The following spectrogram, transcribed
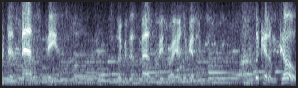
at this masterpiece. Look at this masterpiece right here. Look at him. Look at him go.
